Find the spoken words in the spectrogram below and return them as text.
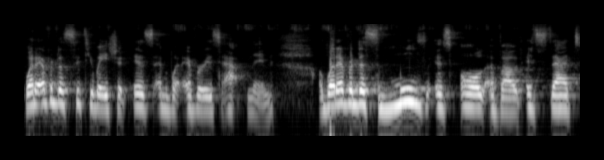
Whatever the situation is and whatever is happening whatever this move is all about is that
